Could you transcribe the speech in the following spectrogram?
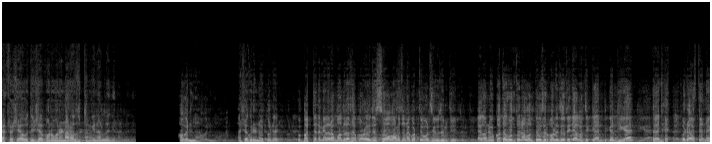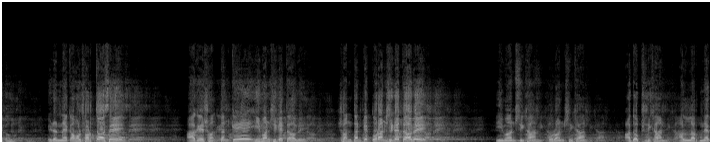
ডাক্তার শেহাবুদ্দিন সাহেব মনে মনে নারাজ হচ্ছেন কিনা আল্লাহ জানে। হবেন না? আশা করি না ও বাচ্চাদেরকে তারা মাদ্রাসা পড়া হয়েছে সব আলোচনা করতে বলছে হুজুরকে। এখন কথা বলতে না বলতে হুজুর বলে, যদি জাগতিক জ্ঞান, বিজ্ঞান ঠিক আছে তাহলে ওটা একটা ন্যাকামল এটা ন্যাকামল শর্ত আছে। আগে সন্তানকে ইমান শিখাইতে হবে। সন্তানকে কোরআন শিখাইতে হবে। ইমান শিখান, কোরআন শিখান, আদব শিখান, আল্লাহর নেক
